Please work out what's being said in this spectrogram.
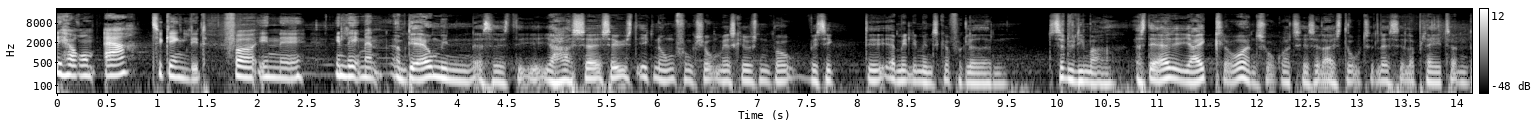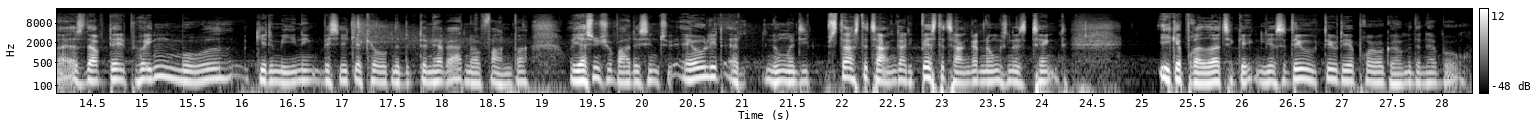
det her rum er tilgængeligt for en, øh, en lægmand. Jamen det er jo min, altså det, jeg har seriøst ikke nogen funktion med at skrive sådan en bog, hvis ikke det almindelige mennesker får glæde af den. Så er det lige meget. Altså det er, jeg er ikke klogere end Sokrates eller Aristoteles eller Platon. Der, altså der, det, på ingen måde giver det mening, hvis ikke jeg kan åbne den her verden op for andre. Og jeg synes jo bare, det er sindssygt ærgerligt, at nogle af de største tanker, de bedste tanker, der nogensinde er tænkt, ikke er bredere tilgængelige. Altså det er, jo, det er jo det, jeg prøver at gøre med den her bog.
